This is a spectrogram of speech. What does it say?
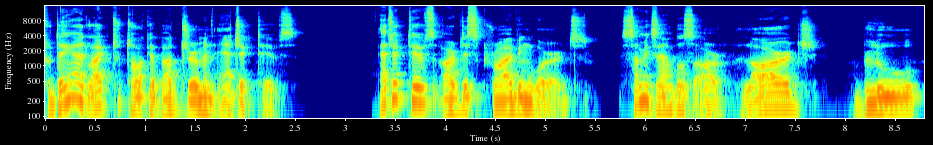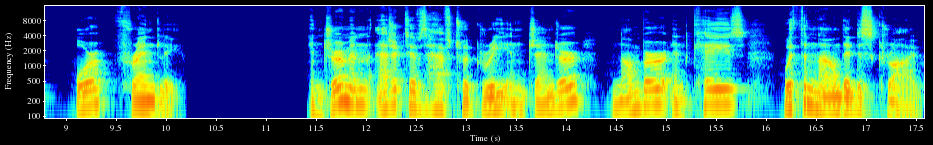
Today I'd like to talk about German adjectives. Adjectives are describing words. Some examples are large, blue, or friendly. In German, adjectives have to agree in gender, number, and case with the noun they describe.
